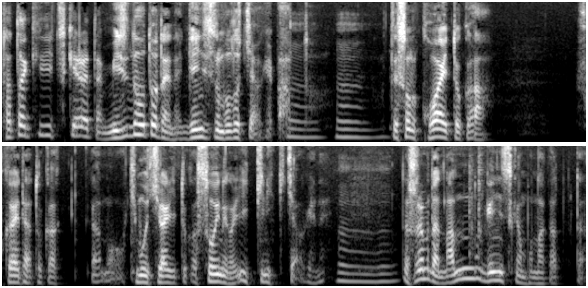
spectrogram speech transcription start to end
叩きつけられた水の音でね。現実に戻っちゃうわけバッと。でその怖いとか不快だとかあの気持ち悪いとかそういうのが一気に来ちゃうわけね。うん。でそれまでは何の現実感もなかった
